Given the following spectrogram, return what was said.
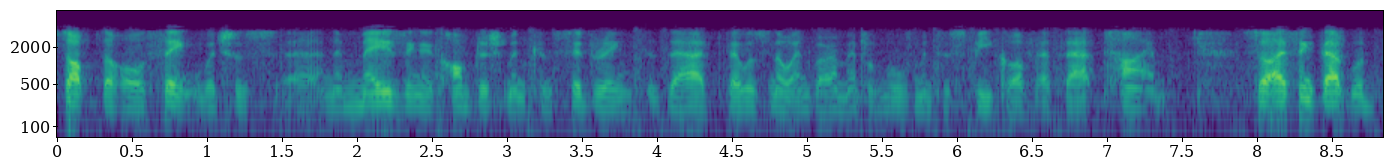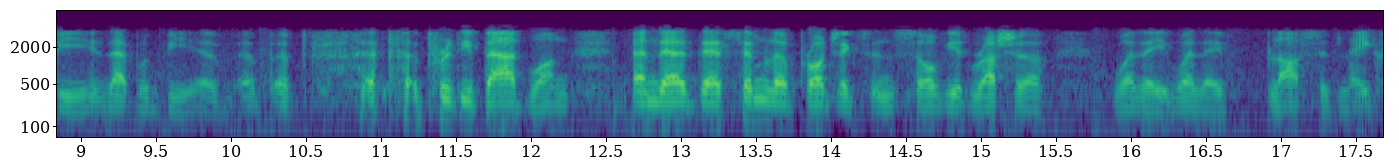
stop the whole thing, which was uh, an amazing accomplishment considering that there was no environmental movement to speak of at that time. So I think that would be that would be a, a, a, a pretty bad one. And there there are similar projects in Soviet Russia where they where they blasted lakes,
